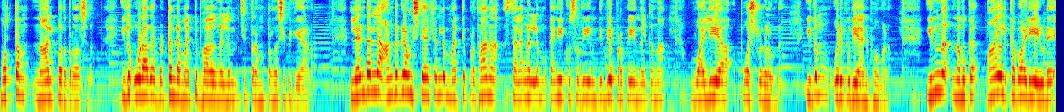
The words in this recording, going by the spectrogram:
മൊത്തം നാൽപ്പത് പ്രദർശനം. ഇതുകൂടാതെ ബ്രിട്ടന്റെ മറ്റു ഭാഗങ്ങളിലും ചിത്രം പ്രദർശിപ്പിക്കുകയാണ്. ലണ്ടനിലെ അണ്ടർഗ്രൗണ്ട് സ്റ്റേഷനിലും മറ്റ് പ്രധാന സ്ഥലങ്ങളിലും കനി കുസൃതിയും ദിവ്യപ്രഭയും നിൽക്കുന്ന വലിയ പോസ്റ്ററുകളുണ്ട്. ഇതും ഒരു പുതിയ അനുഭവമാണ്. ഇന്ന് നമുക്ക് പായൽ കബാഡിയയുടെ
